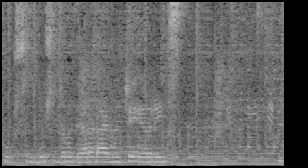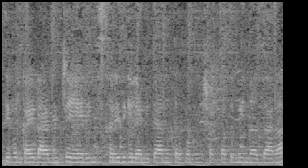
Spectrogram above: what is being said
खूप सुंदर सुंदर होते. यार डायमंडचे इयरिंग्स इथे पण काही डायमंडचे इयरिंग्स खरेदी केले आणि त्यानंतर बघू शकता तुम्ही नजारा.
